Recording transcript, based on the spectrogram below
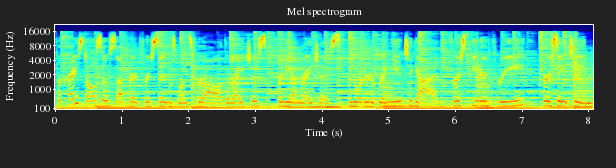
For Christ also suffered for sins once for all, the righteous for the unrighteous, in order to bring you to God. 1 Peter 3, verse 18.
